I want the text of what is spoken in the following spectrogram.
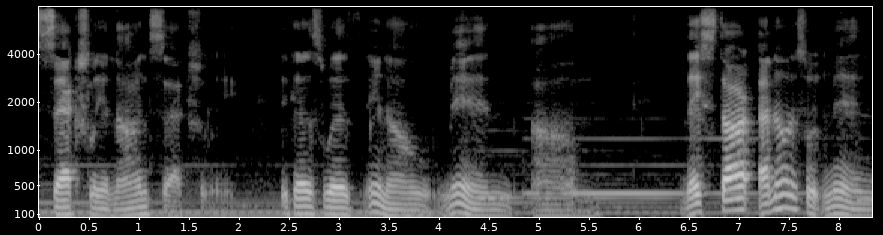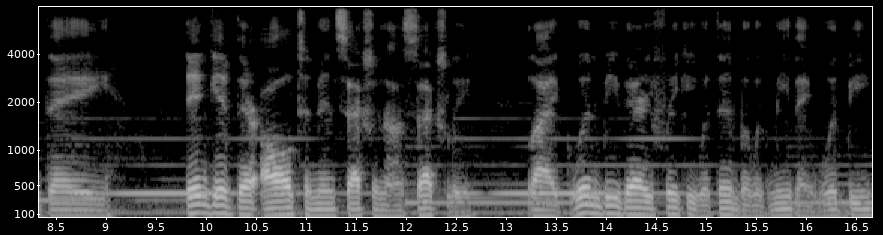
sexually and non sexually. Because with, you know, men, um, they start, I noticed with men, they didn't give their all to men sexually, non sexually. Like, wouldn't be very freaky with them, but with me, they would be.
